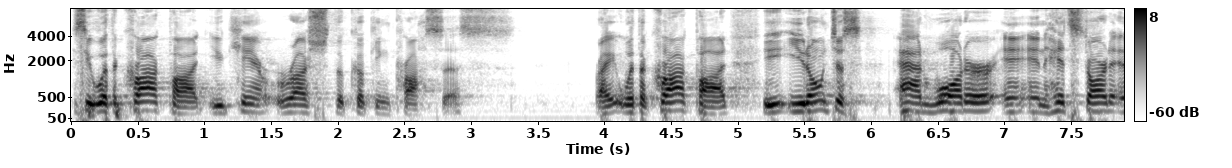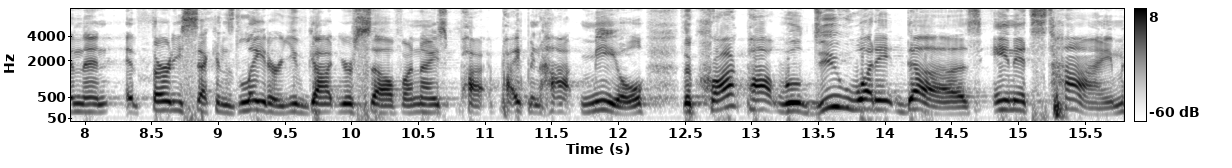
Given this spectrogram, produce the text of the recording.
You see, with a crock pot, you can't rush the cooking process, right? With a crock pot, you don't just add water and, hit start, and then 30 seconds later, you've got yourself a nice piping hot meal. The crock pot will do what it does in its time,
